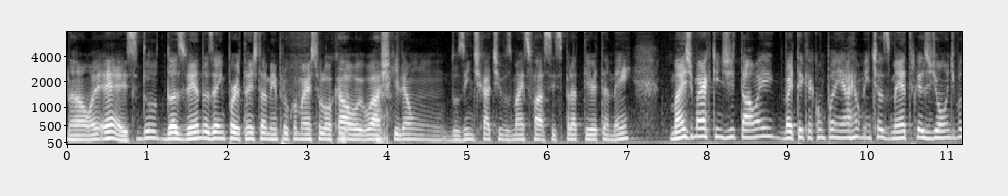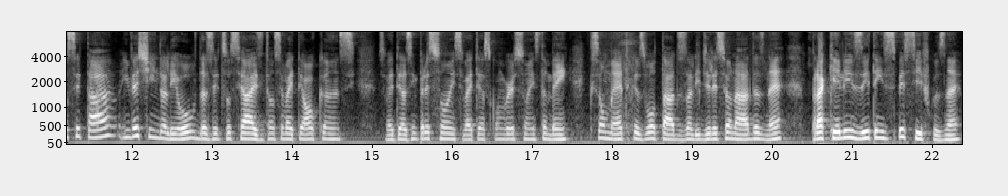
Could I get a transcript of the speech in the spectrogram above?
Não, é, é, esse do, das vendas é importante também para o comércio local. Eu acho que ele é um dos indicativos mais fáceis para ter também. Mas de marketing digital aí vai ter que acompanhar realmente as métricas de onde você está investindo ali, ou das redes sociais. Então você vai ter alcance, você vai ter as impressões, você vai ter as conversões também, que são métricas voltadas ali, direcionadas, né, para aqueles itens específicos, né?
